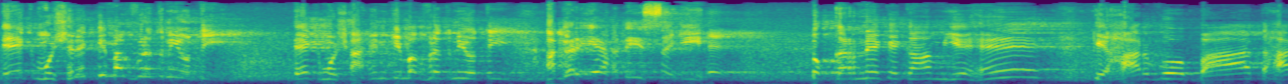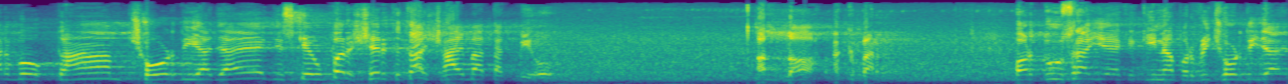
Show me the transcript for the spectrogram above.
ایک مشرق کی مغفرت نہیں ہوتی، ایک مشاہن کی مغفرت نہیں ہوتی۔ اگر یہ حدیث صحیح ہے تو کرنے کے کام یہ ہیں کہ ہر وہ بات، ہر وہ کام چھوڑ دیا جائے جس کے اوپر شرک کا شائبہ تک بھی ہو۔ اللہ اکبر۔ اور دوسرا یہ ہے کہ کینا پر بھی چھوڑ دی جائے۔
